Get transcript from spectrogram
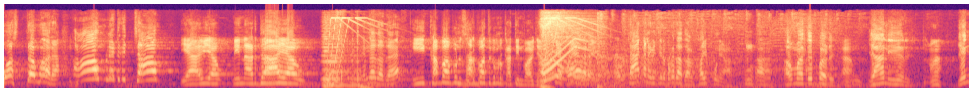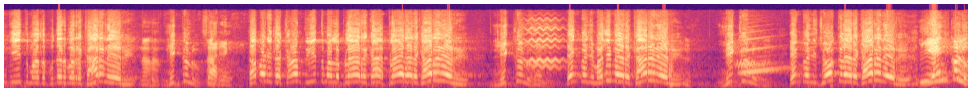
ವಸ್ತ ಮಾರ ಆಮ್ಲೆಟ್ಗೆ ಚಾ? ಯಾವ ಯಾವ ನಿನ್ನ ಅರ್ಧ ಯಾವ? ಎನ್ನದಾದ ಈ ಕಬಾಬ್ನು ಸರ್ಬತ್ಕೊಂಡು ಕತ್ತಿನ ಬಾಜ ಚಾಕನಿಗೆ ಚಿರ ಪಕ್ಕದ ಸೈಪುಣ್ಯ. ಅವ ಮಾತೆ ಪಾಡು. ಯಾನ್ ಏರಿ. ಎಂಕ್ ಈತ್ ಮಾತ ಪುದರ್ ಬರ ಕಾರಣ ಏರಿ. ನಿಕ್ಕಲು. ಕಬಡಿದ ಕಾಂತು ಈತ್ ಮಲ್ಲ ಪ್ಲೇಯರ್ ಪ್ಲೇಯರ್ ಕಾರಣ ಏರಿ? ನಿಕ್ಕಲು. ಎಂಕ್ ಕೊಂಚ ಮಲಿಮೇರ ಕಾರಣ ಏರಿ? ನಿಕ್ಕಲು. ಎಂಕ್ ಕೊಂಚ ಜೋಕುಲಾರ ಕಾರಣ ಏರಿ? ಎಂಕಲು.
